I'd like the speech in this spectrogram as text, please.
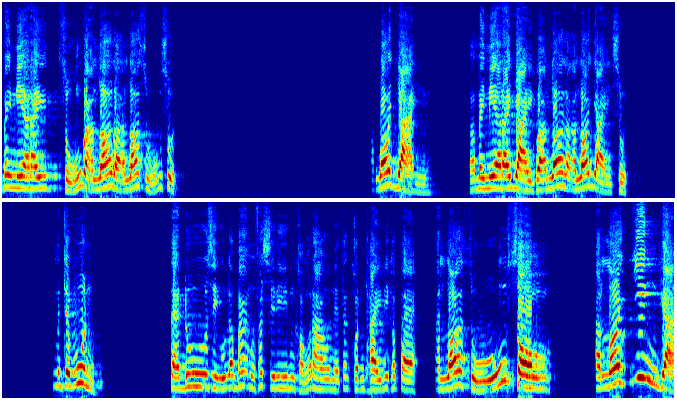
ไม่มีอะไรสูงกว่าอัลลอฮ์หรอกอัลลอฮ์สูงสุดอัลลอฮ์ใหญ่ไม่มีอะไรใหญ่กว่าอัลลอฮ์หรอกอัลลอฮ์ใหญ่สุด มันจะวุ่น แต่ดูสิอุลามะมุฟัสซิรีนของเราเนี่ยทั้งคนไทยที่เขาแปล อัลลอฮ์สูงส่งอัลลอฮ์ยิ่งใหญ่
